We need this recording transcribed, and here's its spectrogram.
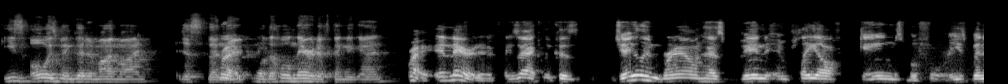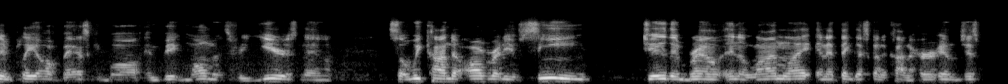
he's always been good in my mind. Just the right. the whole narrative thing again. Right, and narrative exactly because Jaylen Brown has been in playoff games before. He's been in playoff basketball in big moments for years now. So we kind of already have seen Jaylen Brown in the limelight, and I think that's going to kind of hurt him just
